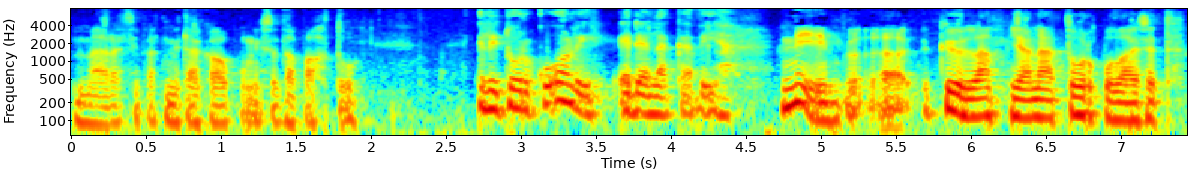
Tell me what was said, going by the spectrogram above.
määräsivät, mitä kaupungissa tapahtuu. Eli Turku oli edelläkävijä. Niin, äh, kyllä. Ja nämä turkulaiset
